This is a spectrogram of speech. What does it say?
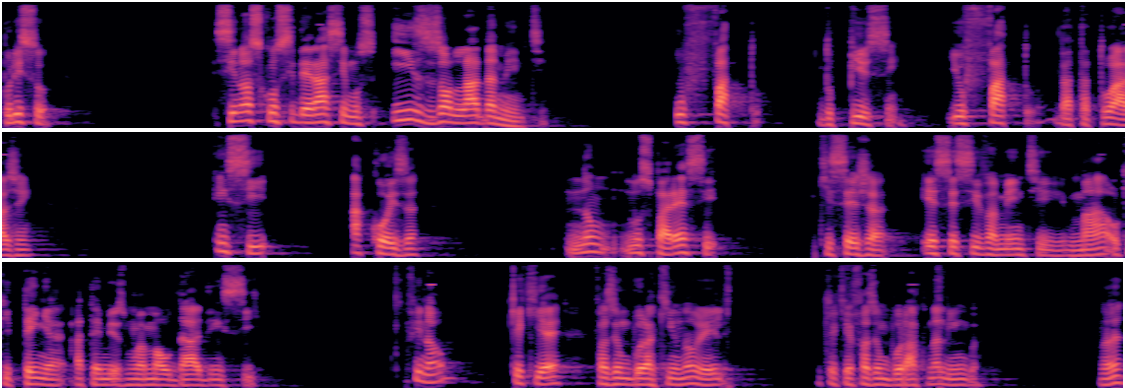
Por isso, se nós considerássemos isoladamente o fato do piercing e o fato da tatuagem, em si, a coisa não nos parece que seja excessivamente má ou que tenha até mesmo uma maldade em si. Afinal, o que é fazer um buraquinho na orelha? O que é fazer um buraco na língua? Não é?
